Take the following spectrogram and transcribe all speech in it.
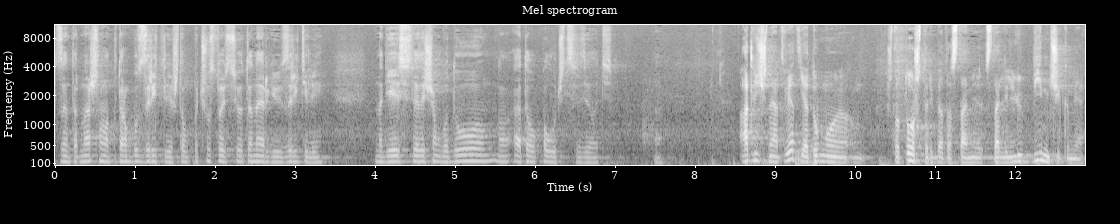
The International, на котором будут зрители, чтобы почувствовать всю эту энергию зрителей. Надеюсь, в следующем году ну, этого получится сделать. Да. Отличный ответ. Я думаю, что то, что ребята стали, стали любимчиками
